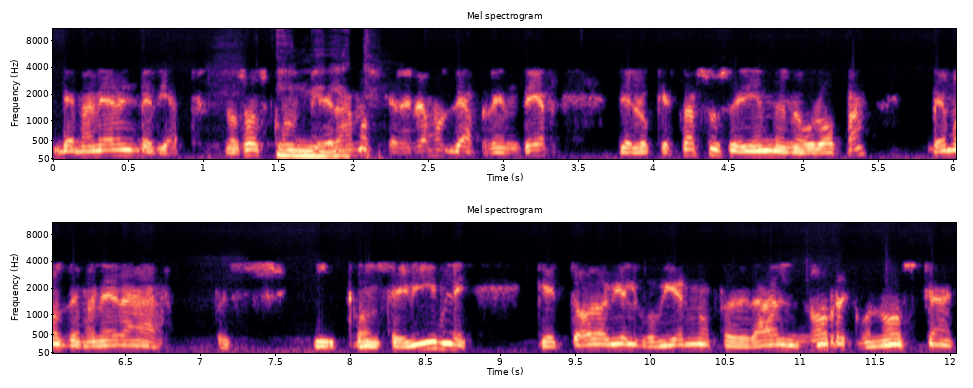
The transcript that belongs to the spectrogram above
De manera inmediata. Nosotros consideramos que debemos de aprender de lo que está sucediendo en Europa. Vemos de manera pues inconcebible que todavía el gobierno federal no reconozca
